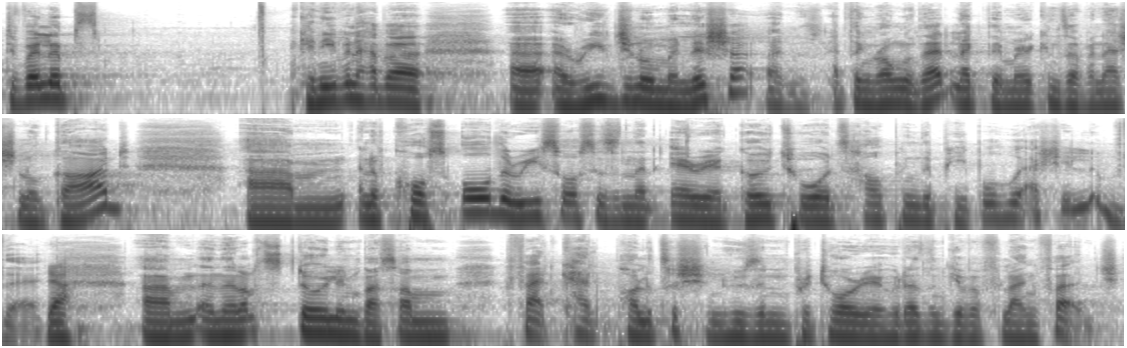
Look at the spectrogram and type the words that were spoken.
develops can even have a, a, a, regional militia, and there's nothing wrong with that, like the Americans have a national guard. Um, and of course, all the resources in that area go towards helping the people who actually live there. Yeah. Um, and they're not stolen by some fat cat politician who's in Pretoria who doesn't give a flying fudge.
